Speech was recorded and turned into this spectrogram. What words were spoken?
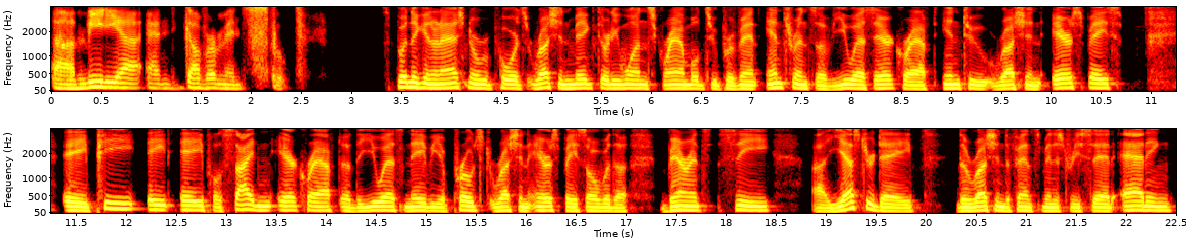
uh, media and government spooked. Sputnik International reports Russian MiG 31 scrambled to prevent entrance of U.S. aircraft into Russian airspace. A P 8A Poseidon aircraft of the U.S. Navy approached Russian airspace over the Barents Sea uh, yesterday, the Russian Defense Ministry said, adding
